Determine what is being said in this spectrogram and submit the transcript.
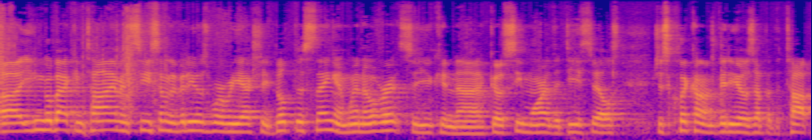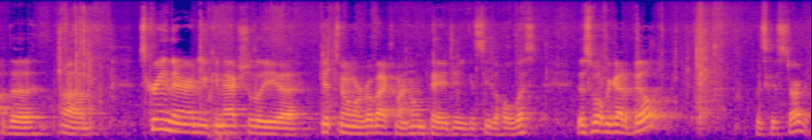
Uh, you can go back in time and see some of the videos where we actually built this thing and went over it so you can uh, go see more of the details. Just click on videos up at the top of the um, screen there and you can actually uh, get to them or go back to my home page and you can see the whole list. This is what we got to build. Let's get started.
